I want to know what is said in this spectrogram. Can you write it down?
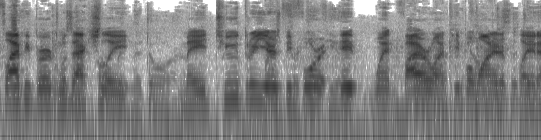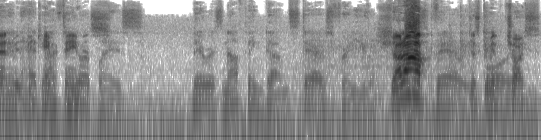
Flappy Bird was actually open the door. made two, three years before it went viral and people wanted to play it and it became famous. There is nothing downstairs for you. Shut up! Just give me the choice.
